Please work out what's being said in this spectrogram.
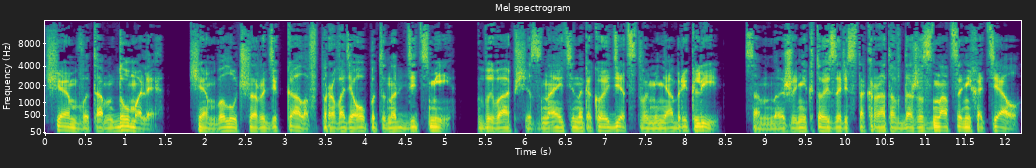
«Чем вы там думали? Чем вы лучше радикалов, проводя опыты над детьми? Вы вообще знаете, на какое детство меня обрекли? Со мной же никто из аристократов даже знаться не хотел».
